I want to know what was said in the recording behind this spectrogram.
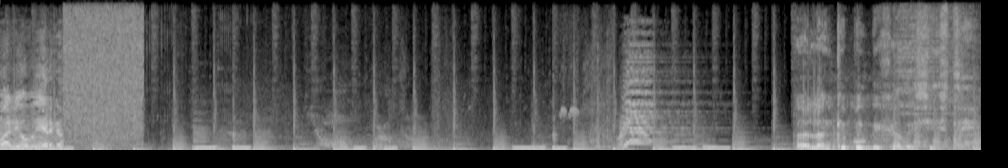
Valió verga. Alan, qué pendejada hiciste.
